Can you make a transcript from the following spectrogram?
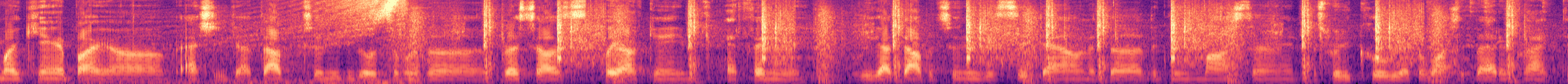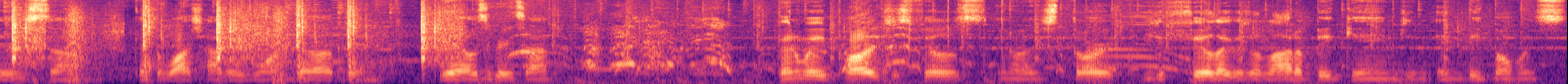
my camp, I uh, actually got the opportunity to go to some of the Red Sox playoff games at Fenway. We got the opportunity to sit down at the, the Green Monster, and it's pretty cool. We got to watch the batting practice, um, got to watch how they warmed up, and yeah, it was a great time. Fenway Park just feels, you know, historic. You can feel like there's a lot of big games and, and big moments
